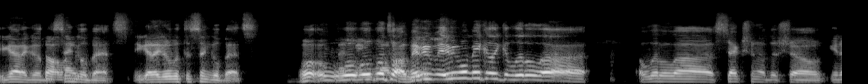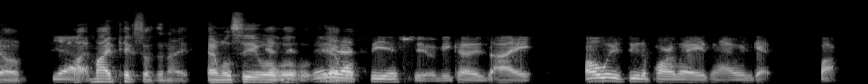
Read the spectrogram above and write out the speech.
You got to go the So, like- single bets. You got to go with the single bets. Well, we'll, we'll, we'll talk. Maybe maybe we'll make like a little uh a little uh section of the show. You know, Yeah. my, my picks of the night, and we'll see. Yeah, We'll, may- we'll, maybe yeah, we'll- that's the issue because I always do the parlays and I always get fucked.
